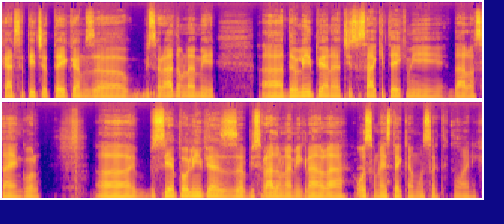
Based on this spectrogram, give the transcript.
kar se tiče tekem z v bistvu Radomljami, uh, da je Olimpija na čisto vsaki tekmi dala vsaj en gol. Uh, si je pa Olimpija z v bistvu Radomljami igrala 18 tekem v vseh tekmovanjih.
